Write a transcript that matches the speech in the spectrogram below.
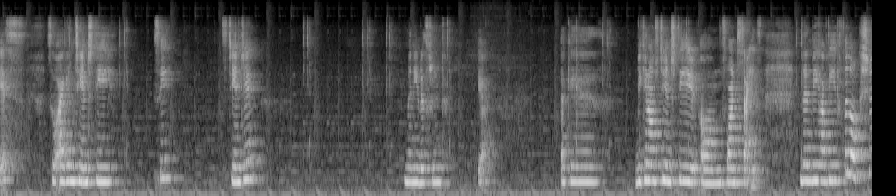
yes. So I can change the see? It's changing. Many different yeah. Okay. We can also change the um, font size. Then we have the fill option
